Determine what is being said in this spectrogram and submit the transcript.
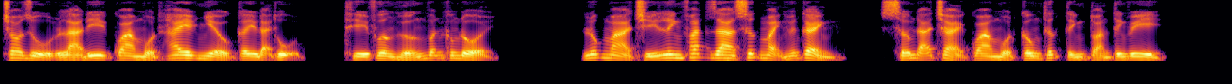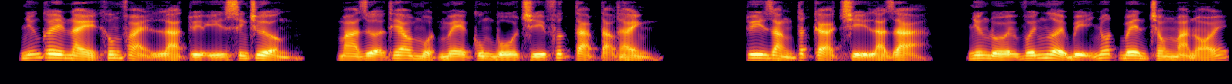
cho dù là đi qua một hay nhiều cây đại thụ, thì phương hướng vẫn không đổi. Lúc mà trí linh phát ra sức mạnh huyễn cảnh, sớm đã trải qua một công thức tính toán tinh vi. Những cây này không phải là tùy ý sinh trưởng, mà dựa theo một mê cung bố trí phức tạp tạo thành. Tuy rằng tất cả chỉ là giả, nhưng đối với người bị nhốt bên trong mà nói,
